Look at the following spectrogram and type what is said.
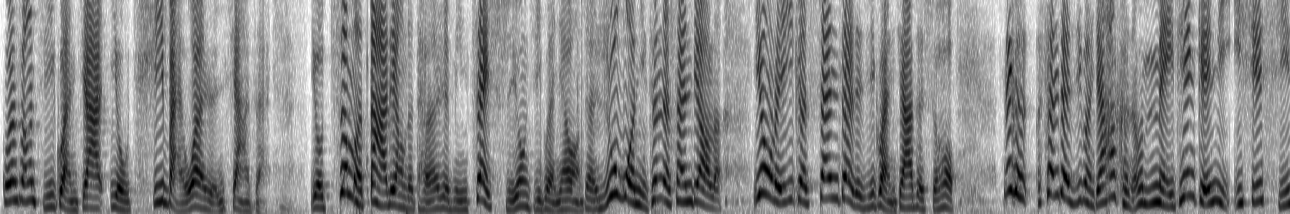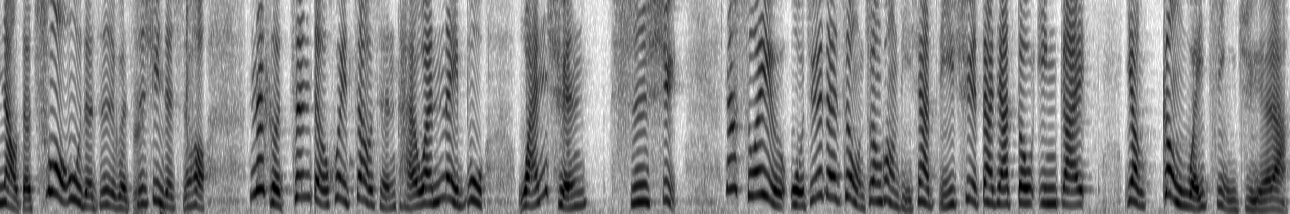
官方疾管家有七百万人下载，有这么大量的台湾人民在使用集管家网站。如果你真的删掉了，用了一个山寨的集管家的时候，那个山寨集管家他可能会每天给你一些洗脑的错误的这个资讯的时候，那个真的会造成台湾内部完全失序。那所以我觉得在这种状况底下，的确大家都应该。要更为警觉啦，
